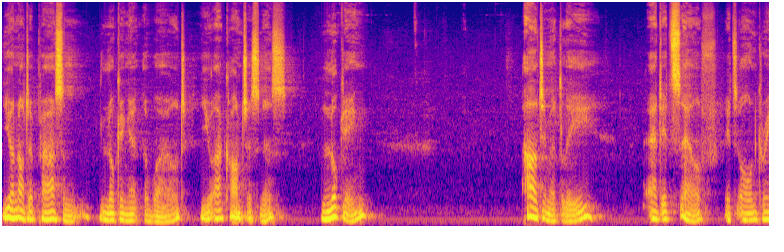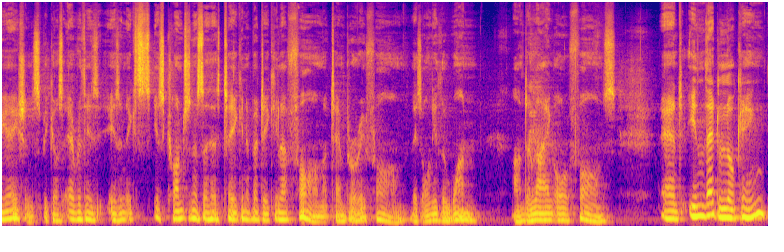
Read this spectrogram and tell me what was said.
you're not a person looking at the world, you are consciousness looking ultimately at itself, its own creations, because everything is, is, an, is consciousness that has taken a particular form, a temporary form. There's only the one underlying all forms. And in that looking,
